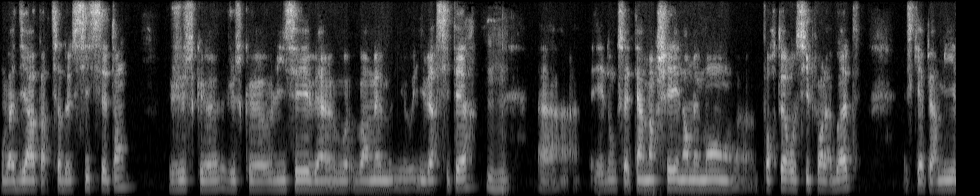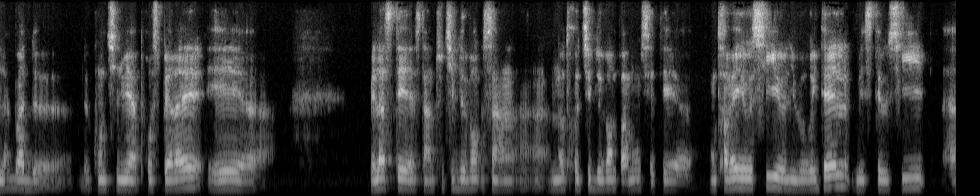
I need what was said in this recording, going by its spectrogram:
on va dire à partir de 6-7 ans jusqu'au lycée, voire même au niveau universitaire. Mmh. Et donc ça a été un marché énormément porteur aussi pour la boîte, ce qui a permis la boîte de, continuer à prospérer et euh, mais là, c'était un un, autre type de vente, pardon. Euh, on travaillait aussi au niveau retail, mais c'était aussi euh,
